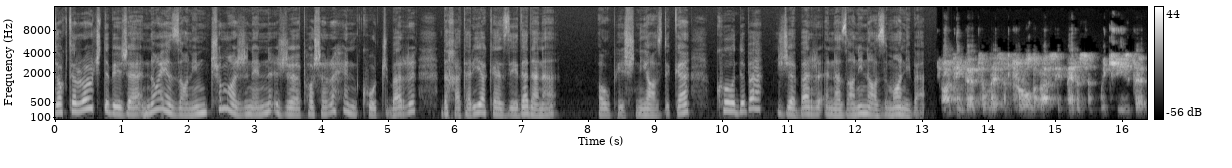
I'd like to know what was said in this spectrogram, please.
دکتر روچ دبیجه نای زانین چما جنین ج پاشرهن کوچ بر ده خطریه که زیده دنه او پیش نیاز دکه که دبه جبر نزانی نازمانی به. I think that's a lesson for all of us in medicine, which is that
